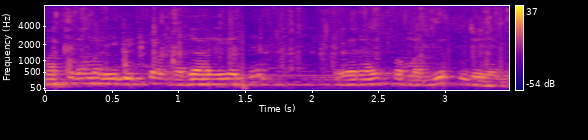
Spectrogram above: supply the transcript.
মাছের আমার এই দিকটা ভাজা হয়ে গেছে। এবার আমি সব মাছগুলো তুলে নেব।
